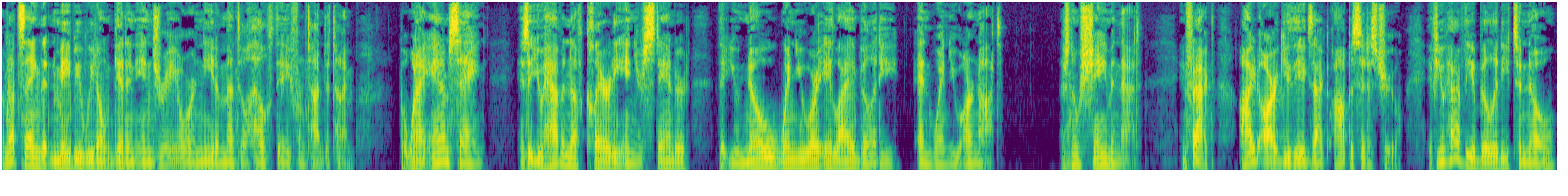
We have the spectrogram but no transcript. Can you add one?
I'm not saying that maybe we don't get an injury or need a mental health day from time to time, but what I am saying is that you have enough clarity in your standard that you know when you are a liability and when you are not. There's no shame in that. In fact, I'd argue the exact opposite is true. If you have the ability to know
